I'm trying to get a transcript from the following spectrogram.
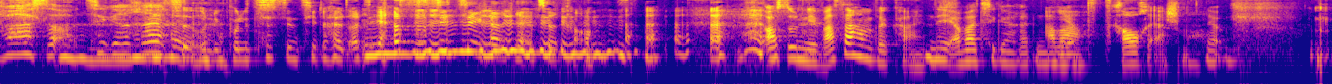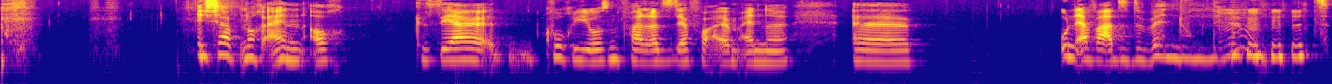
Wasser, Zigarette. Und die Polizistin zieht halt als erstes die Zigarette raus. Ach so, nee, Wasser haben wir keinen. Nee, aber Zigaretten. Aber hier. Rauch erstmal. Ja. Ich habe noch einen auch sehr kuriosen Fall, also der vor allem eine äh, unerwartete Wendung nimmt.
